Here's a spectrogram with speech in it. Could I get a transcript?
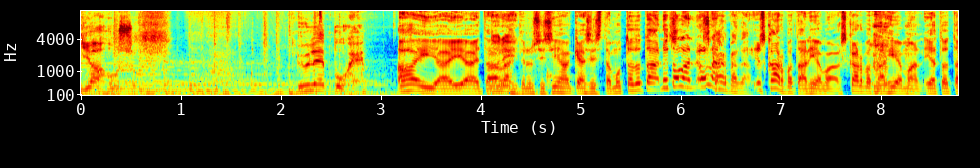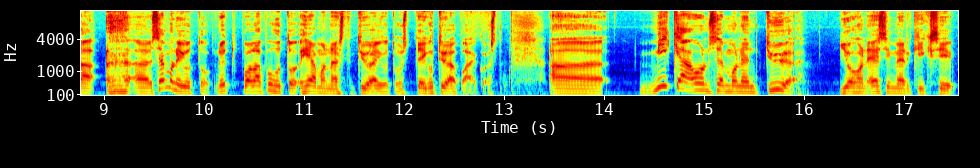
ja Husu. Yle Puhe. Ai, ai, ai. Tämä on No niin. lähtenyt siis ihan käsistä. Mutta tota, nyt ollaan... ollaan Skarpataan. Skarpataan hieman, skarpataan hieman. Ja tota, äh, semmonen juttu. Nyt ollaan puhuttu hieman näistä työjutuista, niin kuin työpaikoista. Äh, mikä on semmonen työ, johon esimerkiksi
